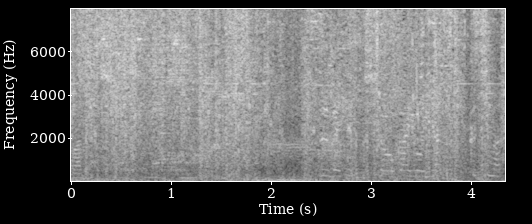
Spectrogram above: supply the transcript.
私の剣の炎は全ての障害を焼き尽くします。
